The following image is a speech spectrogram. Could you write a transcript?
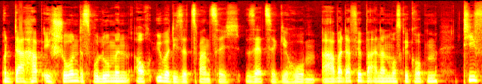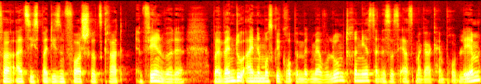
und da habe ich schon das Volumen auch über diese 20 Sätze gehoben, aber dafür bei anderen Muskelgruppen tiefer, als ich es bei diesem Fortschrittsgrad empfehlen würde. Weil wenn du eine Muskelgruppe mit mehr Volumen trainierst, dann ist das erstmal gar kein Problem.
